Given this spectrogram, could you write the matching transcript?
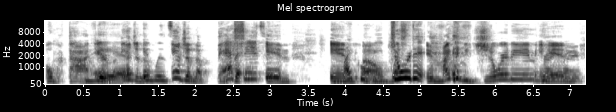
Oh my God, Yeah, Angela, it was Angela Bassett, Bassett, and and Michael uh, B. West- Jordan. and Michael B. Jordan Right, and right.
